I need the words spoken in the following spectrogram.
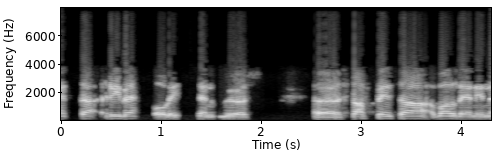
että Rive oli sen myös staffinsa Valdenin,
